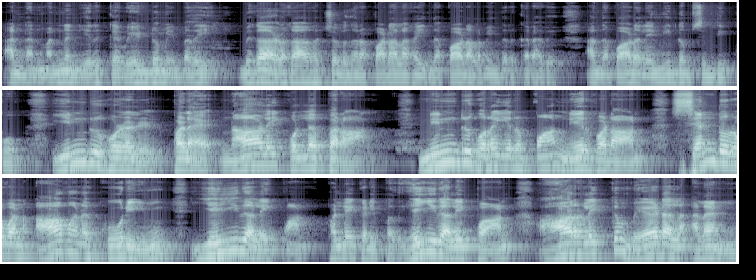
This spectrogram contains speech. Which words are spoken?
அந்த மன்னன் இருக்க வேண்டும் என்பதை மிக அழகாக சொல்லுகிற பாடலாக இந்த பாடல் அமைந்திருக்கிறது. அந்த பாடலை மீண்டும் சிந்திப்போம். இன்று குழல் பல நாளை கொல்லப்பெறான். நின்று குறையிருப்பான் நேர்படான். சென்றொருவன் ஆவண கூறி எயிர் அழைப்பான். பல்லை கடிப்பது. எயிர் அழைப்பான். ஆறலைக்கும் வேடல் அலன்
